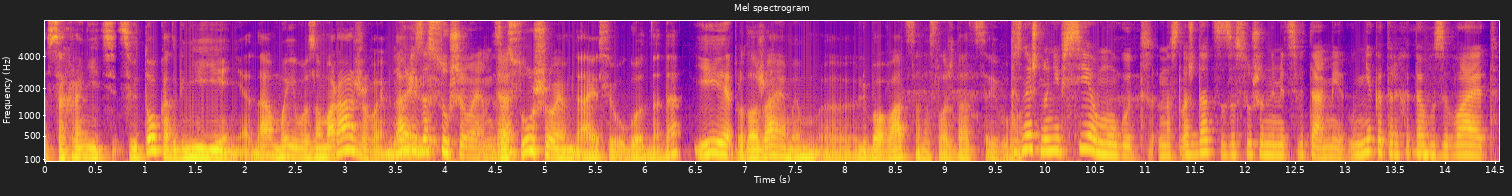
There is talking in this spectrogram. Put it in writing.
сохранить цветок от гниения, да, мы его замораживаем, Ну да, или и засушиваем, да? засушиваем, да, если угодно, да, и продолжаем им э, любоваться, наслаждаться его. Ты знаешь, но не все могут наслаждаться засушенными цветами. У некоторых это вызывает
